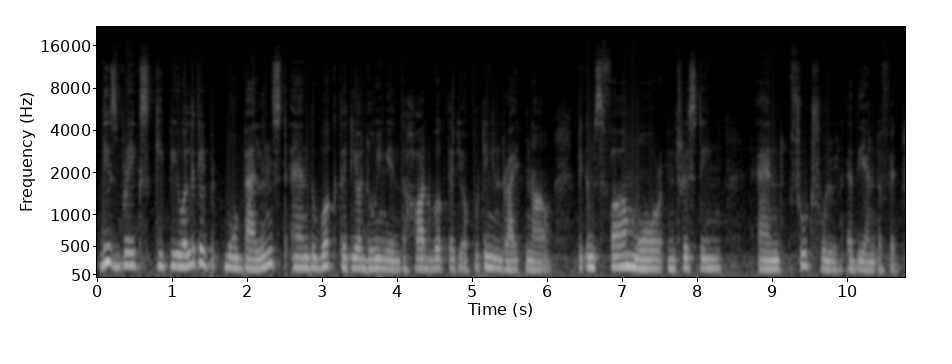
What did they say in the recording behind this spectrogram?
These breaks keep you a little bit more balanced, and the work that you're doing in, the hard work that you're putting in right now, becomes far more interesting and fruitful at the end of it.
